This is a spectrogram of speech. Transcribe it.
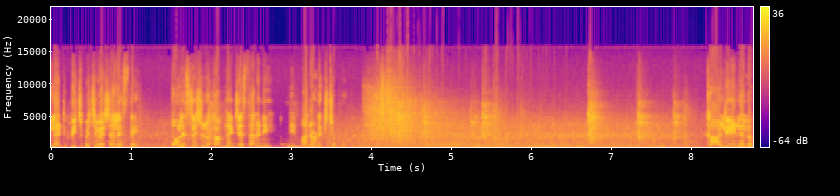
ఇలాంటి పిచ్చి పిచ్చి వేషాలేస్తే పోలీస్ స్టేషన్లో కంప్లైంట్ చేస్తానని నీ మనవడికి చెప్పు. ఖాళీ ఇళ్ళలో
